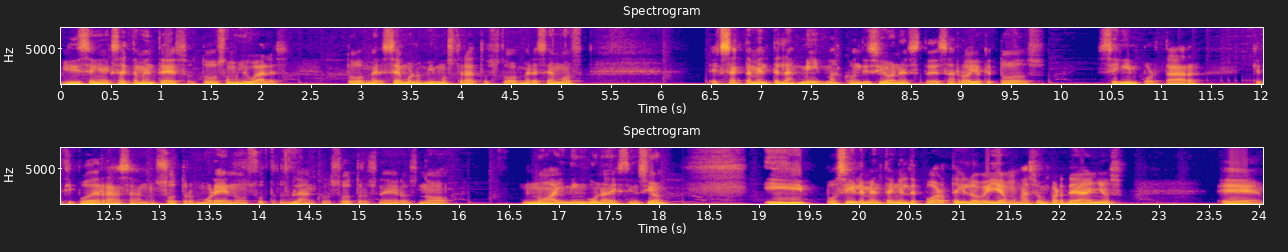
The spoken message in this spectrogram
y dicen exactamente eso. Todos somos iguales. Todos merecemos los mismos tratos. Todos merecemos exactamente las mismas condiciones de desarrollo que todos. Sin importar qué tipo de raza, nosotros morenos, otros blancos, otros negros, no, no hay ninguna distinción. Y posiblemente en el deporte, y lo veíamos hace un par de años, eh,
